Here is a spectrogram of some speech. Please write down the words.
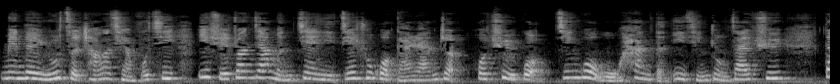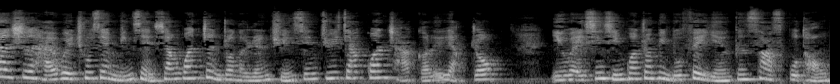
面对如此长的潜伏期，医学专家们建议接触过感染者或去过、经过武汉等疫情重灾区，但是还未出现明显相关症状的人群，先居家观察隔离两周。因为新型冠状病毒肺炎跟 SARS 不同，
